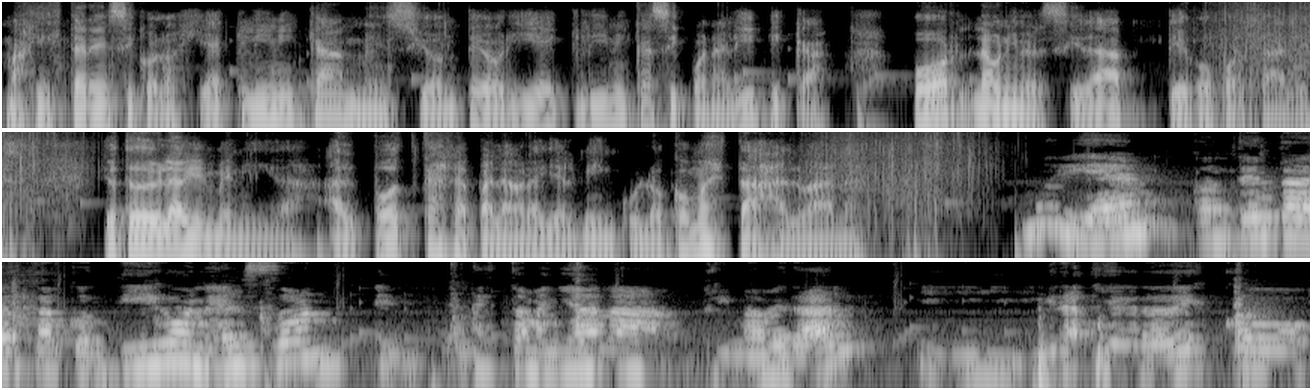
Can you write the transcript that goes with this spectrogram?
Magíster en Psicología Clínica, mención Teoría y Clínica Psicoanalítica por la Universidad Diego Portales. Yo te doy la bienvenida al podcast La Palabra y el Vínculo. ¿Cómo estás, Albana? Bien, contenta de estar contigo, Nelson, en, esta mañana primaveral. Y, agradezco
